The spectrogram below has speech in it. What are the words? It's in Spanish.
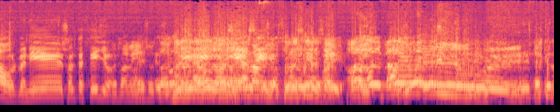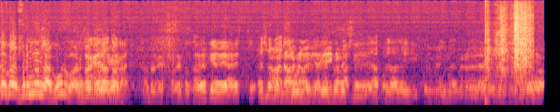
Vamos, venid sueltecillos. Es que toca el freno en la curva, A ver que vea esto. Eso es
